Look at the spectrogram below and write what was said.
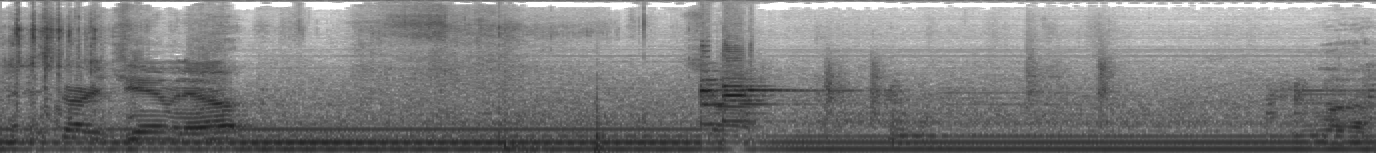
just started jamming out. So, uh,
